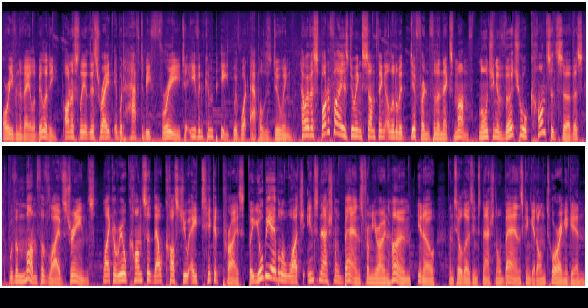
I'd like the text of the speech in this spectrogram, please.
or even availability. Honestly, at this rate, it would have to be free to even compete with what Apple is doing. However, Spotify is doing something a little bit different for the next month, launching a virtual concert service with a month of live streams. Like a real concert, they'll cost you a ticket price, but you'll be able to watch international bands from your own home, you know, until those international international bands can get on touring again.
